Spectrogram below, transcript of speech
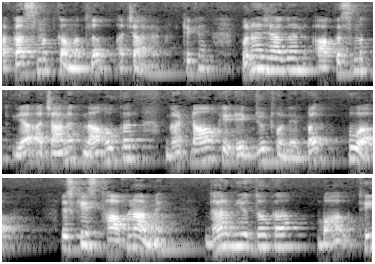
अकस्मत का मतलब अचानक, ठीक है? पुनर्जागरण आकस्मत या अचानक ना होकर घटनाओं के एकजुट होने पर हुआ। इसकी स्थापना में धर्म युद्धों का बहुत ही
